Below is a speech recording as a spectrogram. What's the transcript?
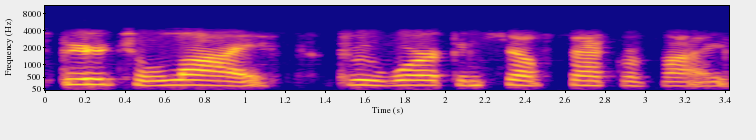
spiritual life through work and self-sacrifice,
